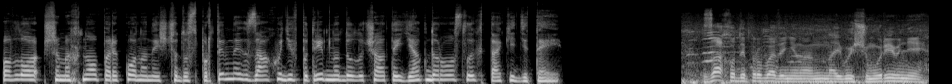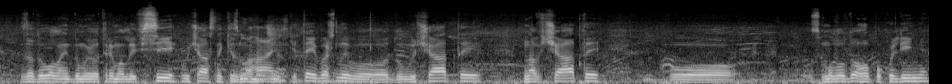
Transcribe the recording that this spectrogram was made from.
Павло Шемехно переконаний, що до спортивних заходів потрібно долучати як дорослих, так і дітей. Заходи проведені на найвищому рівні. Задоволення, думаю, отримали всі учасники змагань. Дітей важливо долучати, навчати, бо з молодого покоління,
